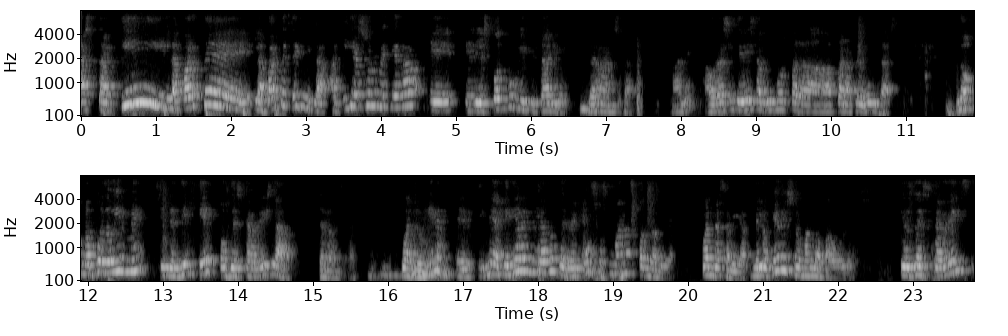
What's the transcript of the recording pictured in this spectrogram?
hasta aquí la parte, la parte técnica. Aquí ya solo me queda eh, el spot publicitario de Randstad. ¿vale? Ahora si queréis abrimos para, para preguntas. No, no puedo irme sin decir que os descarguéis la app de Randstad. Cuatro, miren, eh, mira, quería haber mirado de recursos humanos cuando había. ¿Cuántas había? Me lo quedo y se lo mando a Paolo. Que os descarguéis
